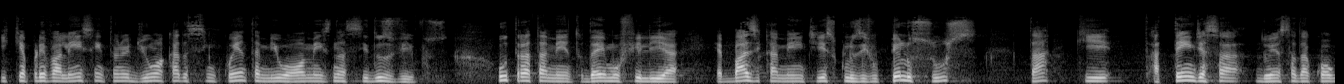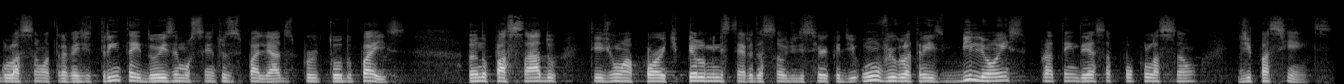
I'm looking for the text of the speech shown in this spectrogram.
e que a prevalência é em torno de 1 a cada 50 mil homens nascidos vivos. O tratamento da hemofilia é basicamente exclusivo pelo SUS, tá? que atende essa doença da coagulação através de 32 hemocentros espalhados por todo o país. Ano passado teve um aporte pelo Ministério da Saúde de cerca de 1,3 bilhões para atender essa população de pacientes.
